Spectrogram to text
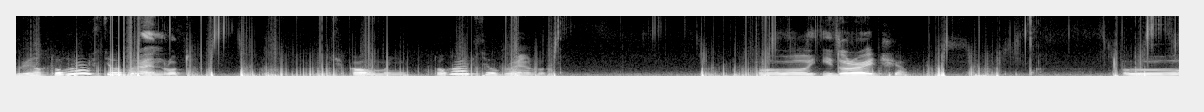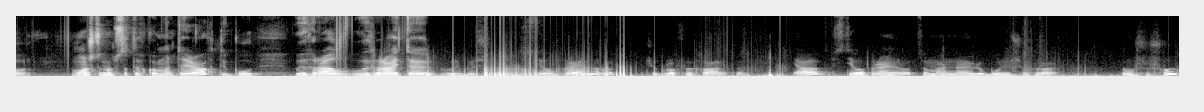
Блін, а хто грає в Steel Brainrot? Цікаво мені. Хто грає в Steel Brainrot? О, і до речі. О, можете написати в коментарях, типу, ви, грали, ви граєте, ви більше любите Steel Brainrot чи Graphic Garden? Я в Steel Brainrot, це моя найулюбленіша гра. Тому що що в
